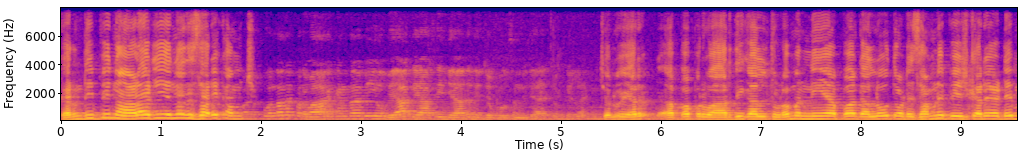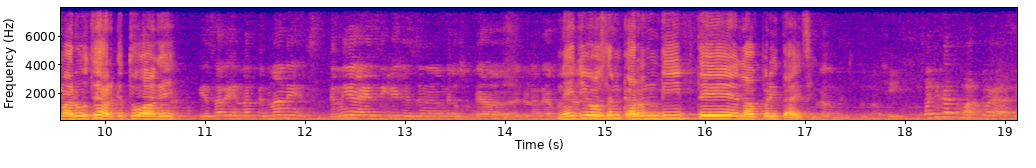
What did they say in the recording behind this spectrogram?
ਕਰਨਦੀਪ ਵੀ ਨਾਲ ਆ ਜੀ ਇਹਨਾਂ ਦੇ ਸਾਰੇ ਕੰਮ ਚ। ਉਹਨਾਂ ਦੇ ਪਰਿਵਾਰ ਕਹਿੰਦਾ ਵੀ ਉਹ ਵਿਆਹ ਗਿਆ ਸੀ ਵਿਆਹ ਦੇ ਵਿੱਚ ਪੁਲਿਸ ਨੇ ਜਾਇ ਚੁੱਕ ਕੇ ਲੈ ਗਈ। ਚਲੋ ਯਾਰ ਆਪਾਂ ਪਰਿਵਾਰ ਦੀ ਗੱਲ ਥੋੜਾ ਮੰਨੀ ਆ ਆਪਾਂ ਗੱਲ ਉਹ ਤੁਹਾਡੇ ਸਾਹਮਣੇ ਪੇਸ਼ ਕਰ ਰਹੇ ਅੱਡੇ ਮਾਰੂ ਹਥਿਆਰ ਕਿੱਥੋਂ ਆ ਗਏ? ਸਰ ਇਹਨਾਂ ਤਿੰਨਾਂ ਨੇ ਤਿੰਨੇ ਆਏ ਸੀਗੇ ਜਿਸ ਦਿਨ ਇਹਨਾਂ ਨੇ ਉਹ ਸੁੱਟਿਆ ਜਿਹੜਾ ਰੈਪ ਨਹੀਂ ਜੀ ਉਸ ਦਿਨ ਕਰਨਦੀਪ ਤੇ ਲਵਪ੍ਰੀਤ ਆਏ ਸੀ। ਸਰ ਜਿਹੜਾ ਧਮਾਕਾ ਹੋਇਆ ਸੀ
